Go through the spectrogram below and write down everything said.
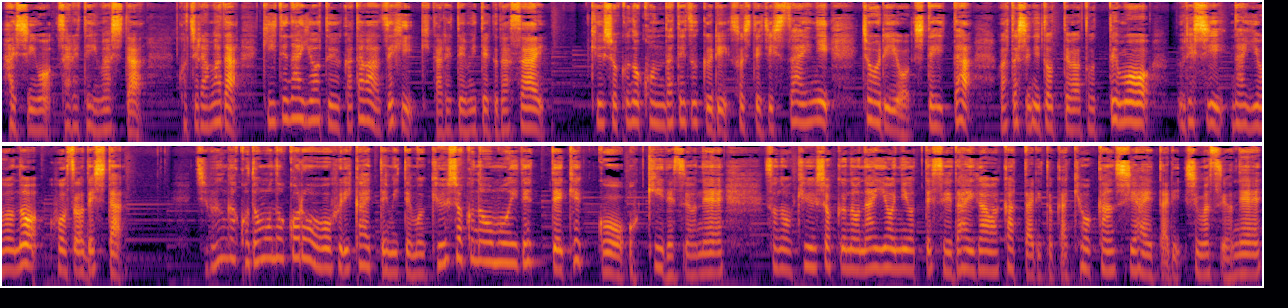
配信をされていました。こちらまだ聞いてないよという方はぜひ聞かれてみてください。給食の献立作りそして実際に調理をしていた私にとってはとっても嬉しい内容の放送でした。自分が子供の頃を振り返ってみても給食の思い出って結構大きいですよね。その給食の内容によって世代が分かったりとか共感し合えたりしますよね。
